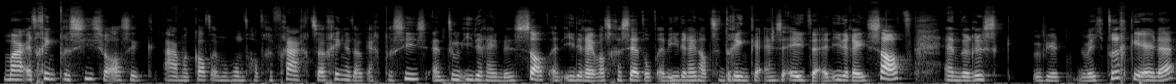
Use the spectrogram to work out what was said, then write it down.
Maar het ging precies zoals ik aan mijn kat en mijn hond had gevraagd. Zo ging het ook echt precies. En toen iedereen dus zat en iedereen was gezetteld en iedereen had ze drinken en ze eten en iedereen zat en de rust weer een beetje terugkeerde.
